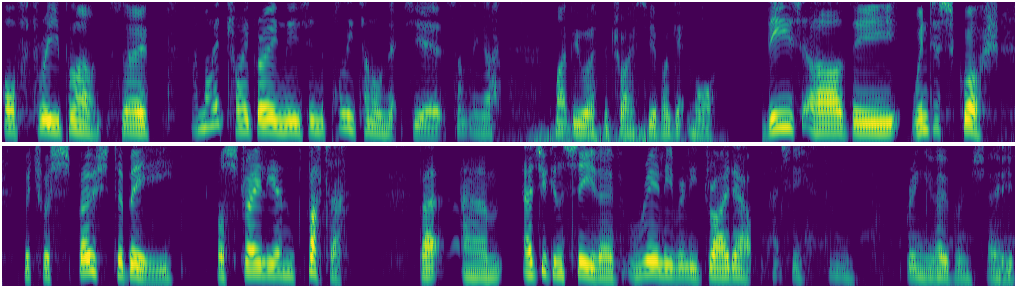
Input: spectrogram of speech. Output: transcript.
of three plants. So I might try growing these in the polytunnel next year. It's something I might be worth a try, see if I get more. These are the winter squash, which were supposed to be Australian butter. But um, as you can see, they've really, really dried out. Actually, let me bring you over and show you.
